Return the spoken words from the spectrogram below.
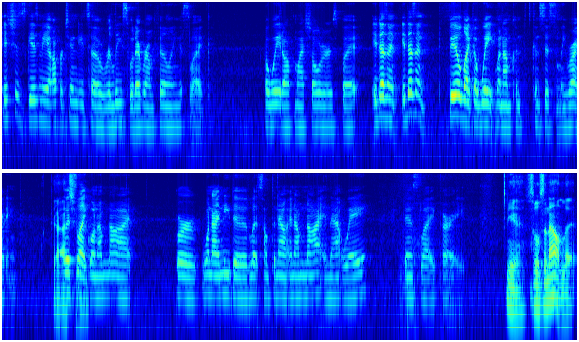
It just gives me an opportunity to release whatever I'm feeling. It's like a weight off my shoulders, but it doesn't it doesn't feel like a weight when I'm con- consistently writing. Gotcha. It's like when I'm not or when I need to let something out and I'm not in that way, then it's like, all right. Yeah, so it's an outlet.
